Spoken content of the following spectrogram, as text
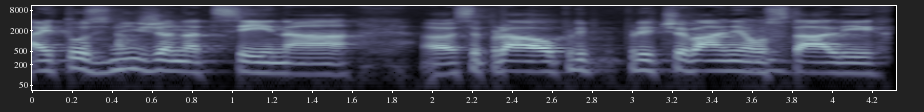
ali je to znižana cena, uh, se pravi pri, pričevanje ostalih?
